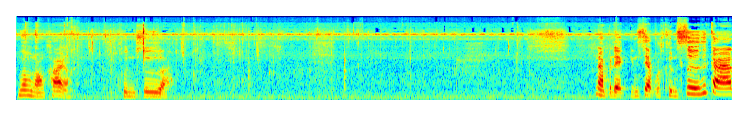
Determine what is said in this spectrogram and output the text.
เมืองหน้องค่ายอะขึ้นซื้ออะน้ำปลาแดกกินแซ่บกับขึ้นซื้อคือกัน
